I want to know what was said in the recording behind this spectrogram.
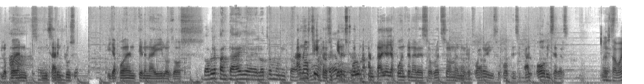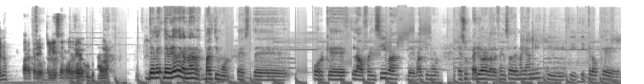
y lo pueden Ah, sí, customizar sí. incluso y ya pueden, tienen ahí los dos. Doble pantalla, el otro monitor. Ah, no, sí, pero si tienen solo una pantalla ya pueden tener eso, Red Zone en el recuadro y su juego principal o viceversa. Está bueno. Para que Sí. lo utilice Rodrigo. computadora. Debe- debería de ganar Baltimore, este, porque la ofensiva de Baltimore es superior a la defensa de Miami y, y- y creo que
